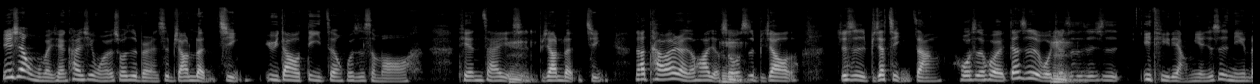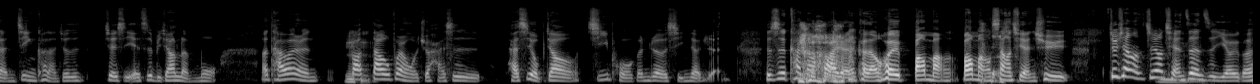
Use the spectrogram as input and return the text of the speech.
因为像我们以前看新闻会说日本人是比较冷静，遇到地震或是什么天灾也是比较冷静。嗯、那台湾人的话，有时候是比较、嗯、就是比较紧张，或是会，但是我觉得这就是一体两面，嗯、就是你冷静可能就是就是也是比较冷漠。那台湾人大大部分人，我觉得还是。还是有比较鸡婆跟热心的人，就是看到坏人可能会帮忙帮忙上前去，就像就像前阵子有一个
